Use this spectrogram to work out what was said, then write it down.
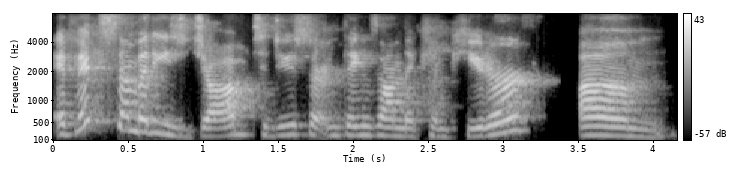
If it's somebody's job to do certain things on the computer, um,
